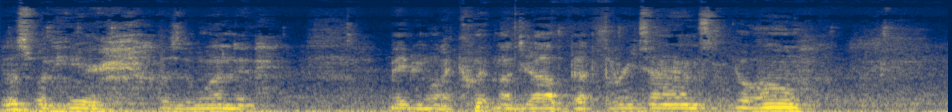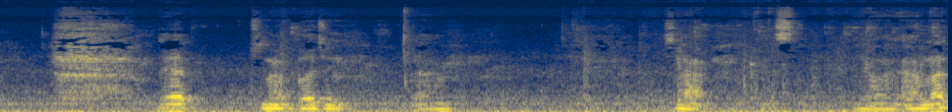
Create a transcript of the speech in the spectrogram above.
This one here was the one that me want to quit my job about three times go home. That's not budging. Um, it's not, it's, you know, I'm not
